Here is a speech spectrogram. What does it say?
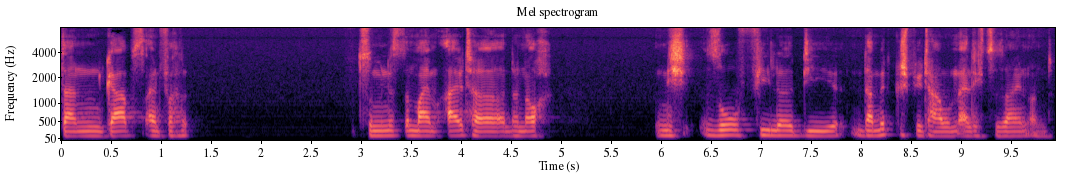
dann gab es einfach, zumindest in meinem Alter, dann auch nicht so viele, die da mitgespielt haben, um ehrlich zu sein. Und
